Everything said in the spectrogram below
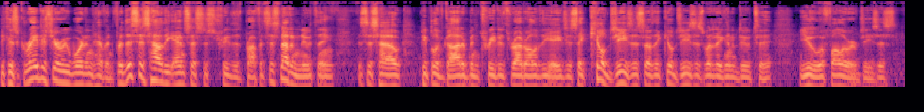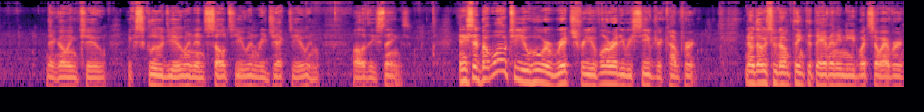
because great is your reward in heaven. For this is how the ancestors treated the prophets. It's not a new thing. This is how people of God have been treated throughout all of the ages. They killed Jesus, so if they killed Jesus, what are they going to do to you, a follower of Jesus? They're going to exclude you and insult you and reject you and all of these things. And he said, But woe to you who are rich, for you've already received your comfort. You know, those who don't think that they have any need whatsoever,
